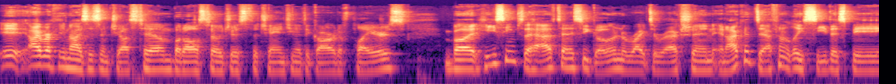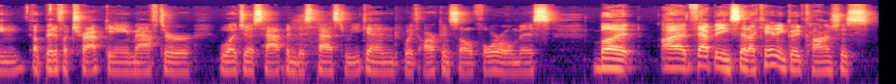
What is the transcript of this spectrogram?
it, I recognize isn't just him, but also just the changing of the guard of players. But he seems to have Tennessee going in the right direction, and I could definitely see this being a bit of a trap game after what just happened this past weekend with Arkansas for Ole Miss. But uh, that being said, I can't in good conscience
